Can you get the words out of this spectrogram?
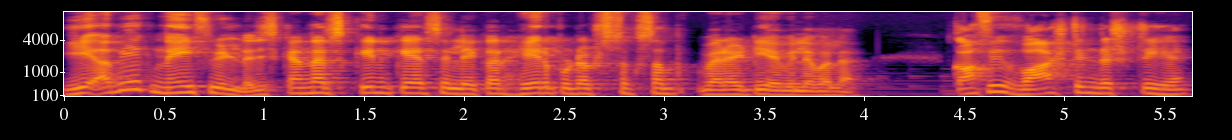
ये अभी एक नई फ़ील्ड है, जिसके अंदर स्किन केयर से लेकर हेयर प्रोडक्ट्स तक सब वैरायटी अवेलेबल है। काफ़ी वास्ट इंडस्ट्री है।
